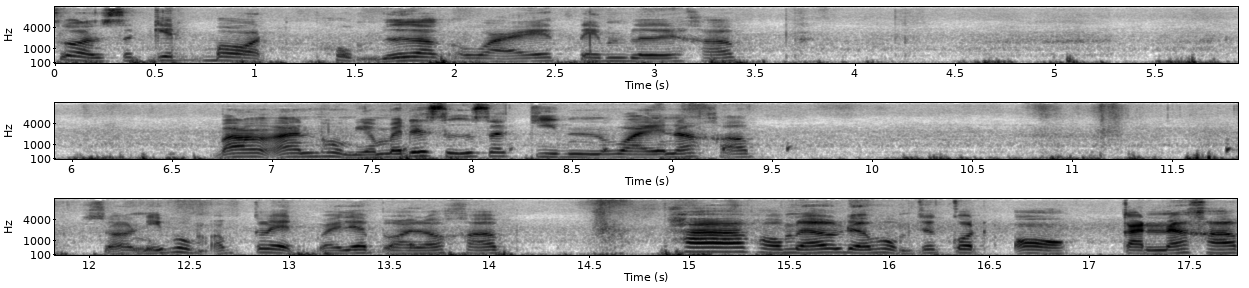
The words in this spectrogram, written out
ส่วนสเก็ตบอร์ดผมเลือกเอาไว้เต็มเลยครับ บางอันผมยังไม่ได้ซื้อสกินไว้นะครับ ส่วนนี้ผมอัปเกรดไว้เรียบร้อยแล้วครับ ถ้าพร้อมแล้วเดี๋ยวผมจะกดออกกันนะครับ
